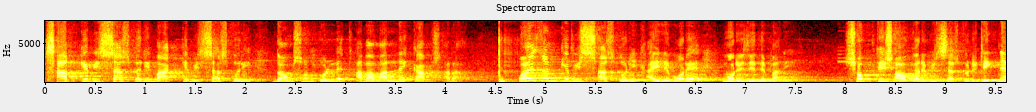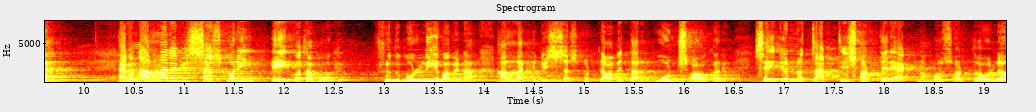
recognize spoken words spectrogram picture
সাপকে বিশ্বাস করি, বাঘকে বিশ্বাস করি, দংশন করলে, থাবা মারলে কাম সারা। পয়জনকে বিশ্বাস করি, খাইলে পরে মরে যেতে পারি। শক্তি সহকারে বিশ্বাস করি, ঠিক না? এখন আল্লাহরে বিশ্বাস করি, এই কথা শুধু বললেই হবে না, আল্লাহকে বিশ্বাস করতে হবে তার গুণ সহকারে। সেই জন্য চারটি শর্তের এক নম্বর শর্ত হলো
